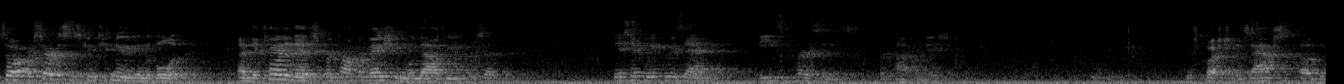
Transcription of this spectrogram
So our service is continuing in the bulletin, and the candidates for confirmation will now be presented. Bishop, we present these persons for confirmation. This question is asked of the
